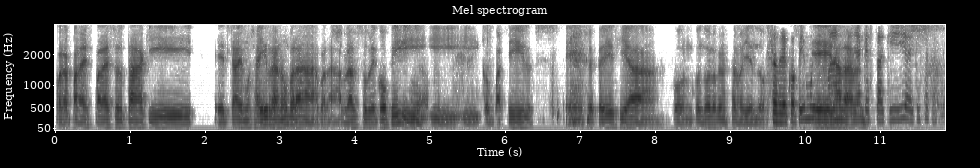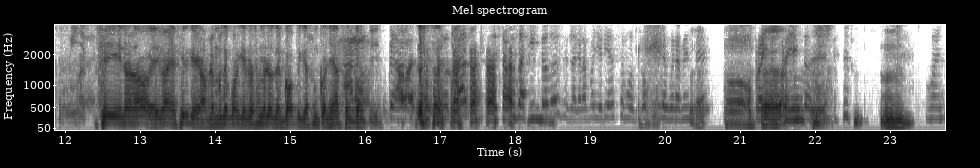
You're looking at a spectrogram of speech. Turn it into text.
para, para, para eso está aquí eh, traemos a Irra, ¿no? Para, para hablar sobre copy y, y, y compartir eh, su experiencia con, con todo lo que nos están oyendo. Sobre copy mucho eh, más, nada. ya que está aquí hay que sacarle su brillo, ¿eh? Sí, no, no, iba a decir que hablemos de cualquier cosa menos de copy, que es un coñazo claro, el copy. Claro, total, estamos aquí todos, la gran mayoría somos copy seguramente, o, o proyectos, proyectos. Mm. Bueno.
